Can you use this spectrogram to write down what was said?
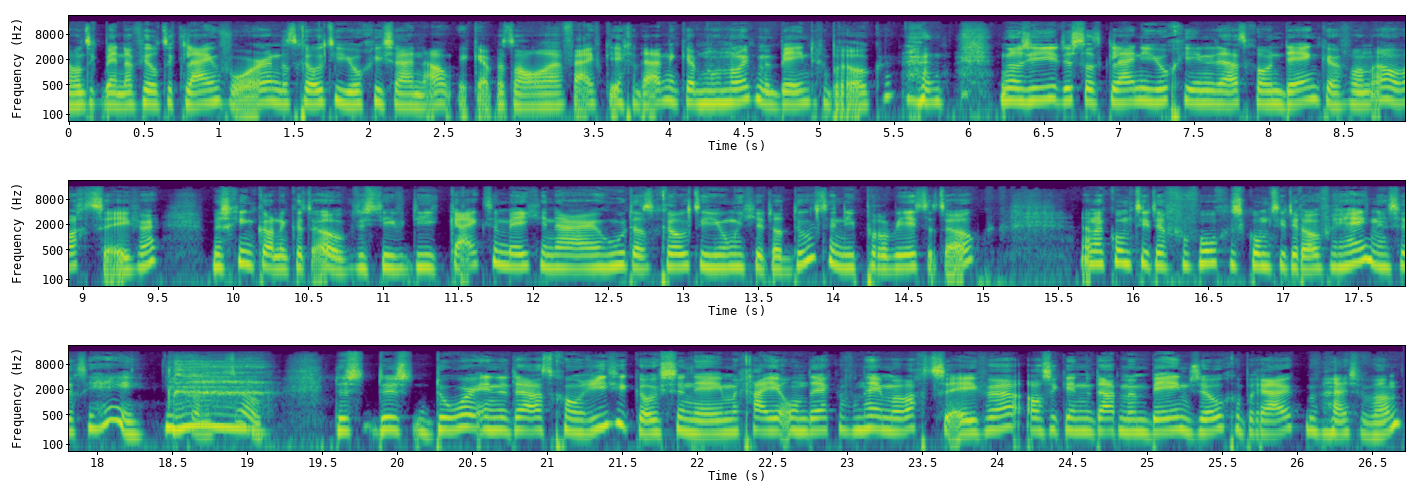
want ik ben daar veel te klein voor. En dat grote jochie zei, nou, ik heb het al eh, vijf keer gedaan. En ik heb nog nooit mijn been gebroken. en dan zie je dus dat kleine jochie inderdaad gewoon denken van... oh, wacht eens even, misschien kan ik het ook. Dus die, die kijkt een beetje naar hoe dat grote jongetje dat doet. En die probeert het ook. En dan komt hij er vervolgens komt hij er overheen en zegt hij: hé, hey, nu kan ik het ook. Dus, dus door inderdaad gewoon risico's te nemen, ga je ontdekken van hé, hey, maar wacht eens even. Als ik inderdaad mijn been zo gebruik, bij wijze van,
